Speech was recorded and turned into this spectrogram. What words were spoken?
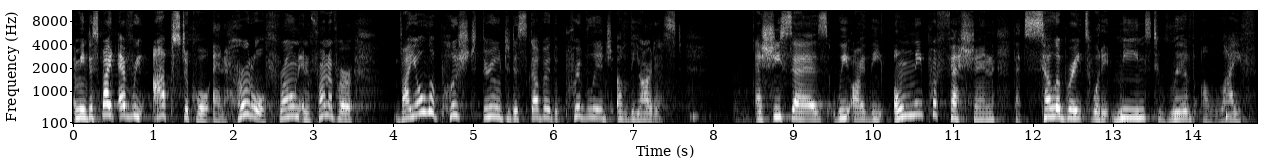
I mean, despite every obstacle and hurdle thrown in front of her, Viola pushed through to discover the privilege of the artist. As she says, we are the only profession that celebrates what it means to live a life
